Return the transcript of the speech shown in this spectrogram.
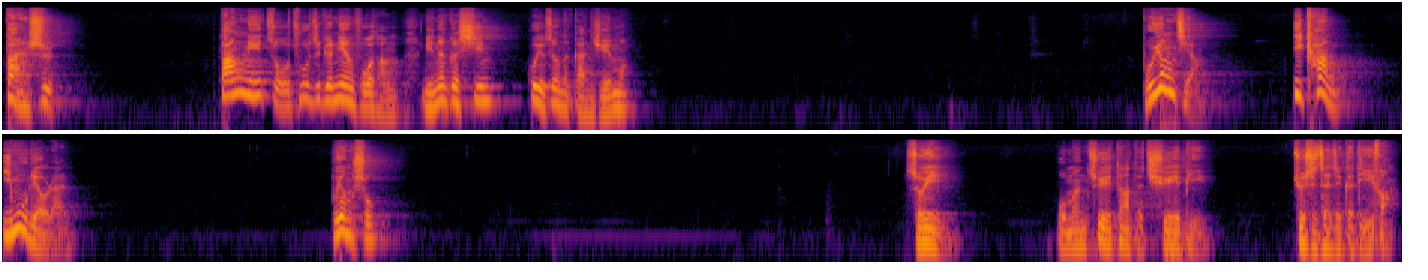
但是，当你走出这个念佛堂，你那个心会有这样的感觉吗？不用讲，一看一目了然。不用说，所以，我们最大的缺别就是在这个地方。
